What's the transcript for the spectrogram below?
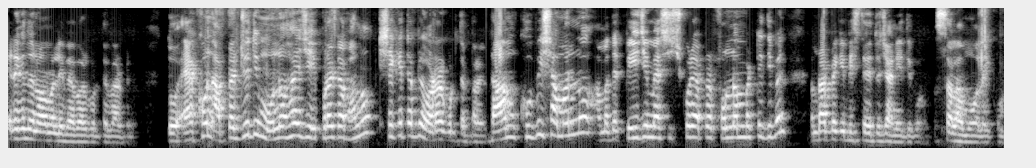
এটা কিন্তু নর্মালি ব্যবহার করতে পারবেন। তো এখন আপনার যদি মনে হয় যে এই প্রোডাক্টটা ভালো, সেক্ষেত্রে আপনি অর্ডার করতে পারেন। দাম খুবই সামান্য, আমাদের পেজে মেসেজ করে আপনার ফোন নাম্বারটি দিবেন, আমরা আপনাকে বিস্তারিত জানিয়ে দেবো। আসসালামু আলাইকুম।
